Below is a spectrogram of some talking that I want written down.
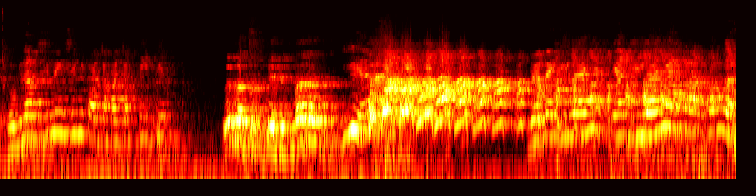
Gue bilang sini sini kocok-kocok titit. Lu masuk titik bareng? Iya. Dan yang gilanya, yang gilanya apa? Apa enggak?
